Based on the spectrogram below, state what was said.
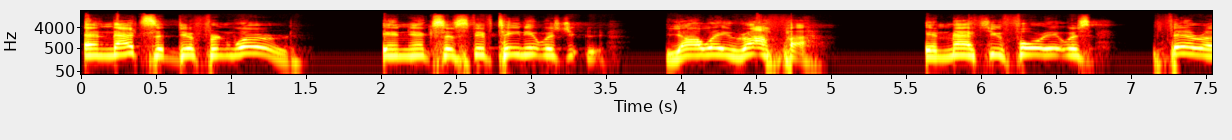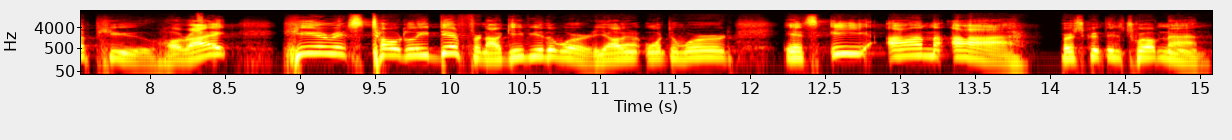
And that's a different word. In Exodus 15, it was Yahweh Rapha. In Matthew 4, it was therapy. All right? Here it's totally different. I'll give you the word. Y'all want the word? It's E M I. 1 Corinthians 12 9.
